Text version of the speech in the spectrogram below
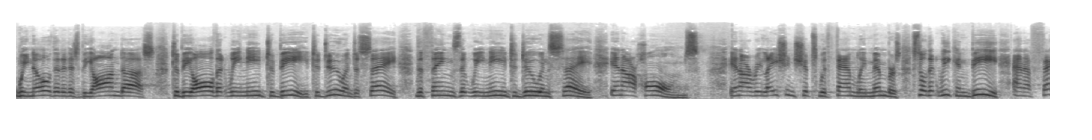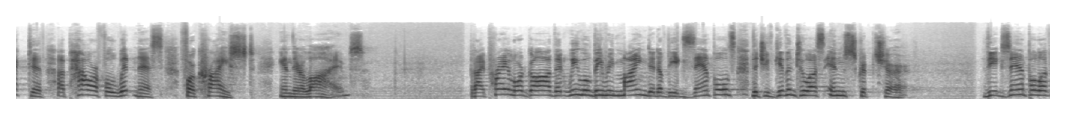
We know that it is beyond us to be all that we need to be, to do and to say the things that we need to do and say in our homes, in our relationships with family members, so that we can be an effective, a powerful witness for Christ in their lives. But I pray, Lord God, that we will be reminded of the examples that you've given to us in Scripture. The example of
